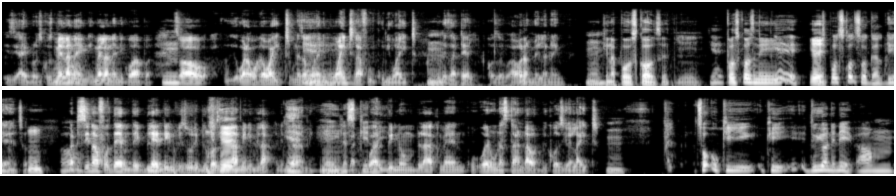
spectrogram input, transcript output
Hizi eyebrows. Because melanine melanine iko hapa. So wanakwaga white. Unaweza mwona ni white alafu kuni white. Unaweza tell hawana melanine Mm, kina eh? mm. yeah. ni yeah. Yeah. So. Mm. but see for them they blend in vizuri because Yeah. mlami ni mla ni Yeah. mlami Yeah, but kwa albino black man when una stand out because you're light so uki, uki do hiyo nini um,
